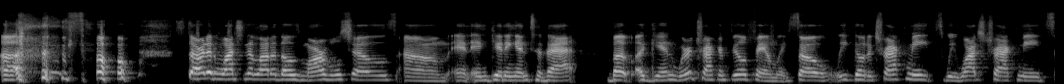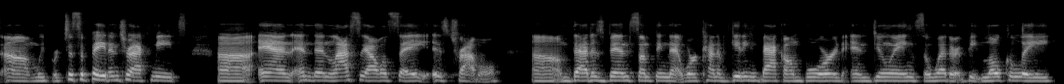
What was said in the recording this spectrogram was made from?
Uh, so started watching a lot of those Marvel shows um, and, and getting into that. But again, we're a track and field family. So we go to track meets, we watch track meets, um, we participate in track meets. Uh, and, and then lastly, I will say is travel. Um, that has been something that we're kind of getting back on board and doing. So whether it be locally,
